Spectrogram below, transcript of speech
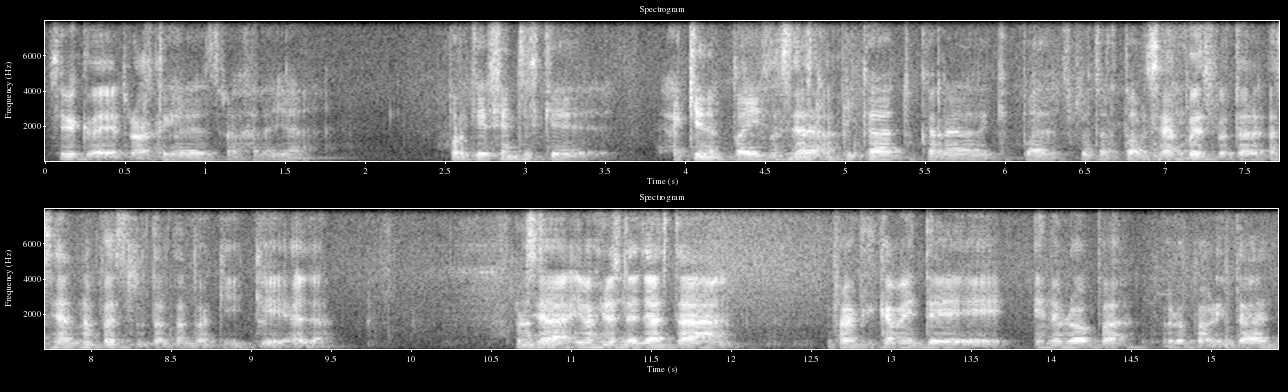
Sí me quedé ¿qué trabajar. te quedarías a trabajar allá? Porque sientes que aquí en el país O es más complicada tu carrera de que puedas explotar todo O sea, puedes explotar, o sea, no puedes explotar tanto aquí que allá. Pero o sea, sí, imagínate, sí. allá está prácticamente en Europa, Europa Oriental,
